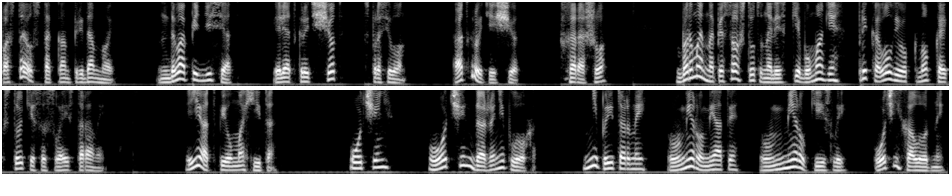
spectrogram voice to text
поставил стакан передо мной. «Два пятьдесят. Или открыть счет?» — спросил он. «Откройте счет». «Хорошо». Бармен написал что-то на листке бумаги, приколол его кнопкой к стойке со своей стороны. Я отпил мохито. Очень, очень даже неплохо. Неприторный, в меру мятый, в меру кислый, очень холодный.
